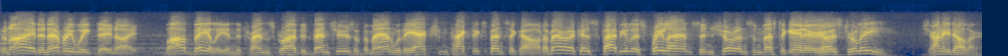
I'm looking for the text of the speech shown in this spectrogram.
Tonight and every weekday night, Bob Bailey in the transcribed adventures of the man with the action packed expense account, America's fabulous freelance insurance investigator. Yours truly, Johnny Dollar.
